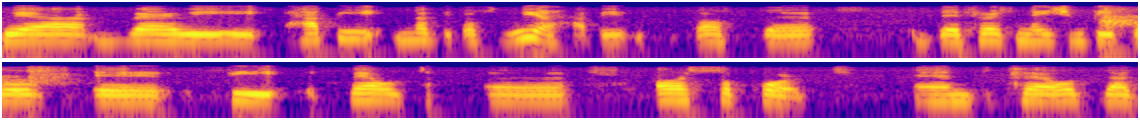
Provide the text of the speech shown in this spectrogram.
we are very happy, not because we are happy, because the, the First Nation people uh, felt our support and felt that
